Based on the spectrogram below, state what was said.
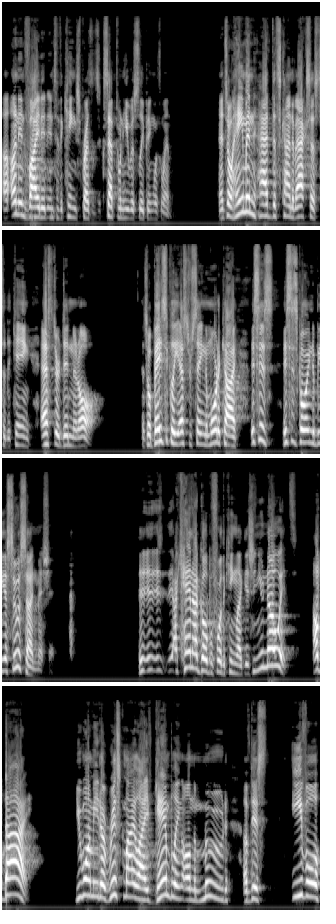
uh, uninvited into the king's presence, except when he was sleeping with women. And so Haman had this kind of access to the king. Esther didn't at all. And so basically, Esther's saying to Mordecai, this is, this is going to be a suicide mission. I cannot go before the king like this, and you know it. I'll die. You want me to risk my life gambling on the mood of this evil,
